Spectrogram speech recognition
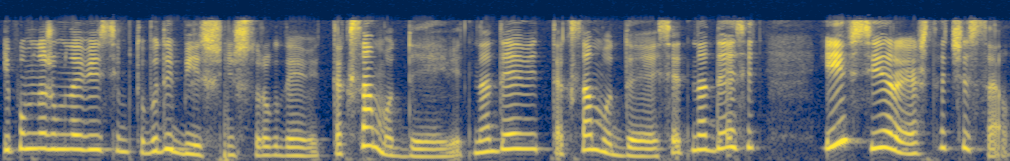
і помножимо на 8, то буде більше, ніж 49. Так само 9 на 9, так само 10 на 10 і всі решта чисел.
